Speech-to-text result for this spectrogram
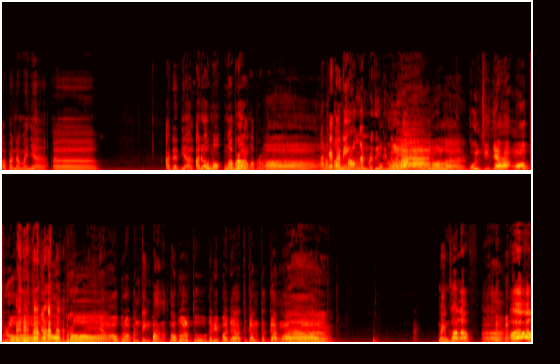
apa namanya eh ada dia ada omong ngobrol ngobrol. Ah, Anak Kayak tadi. berarti itu ya. obrolan. Kuncinya ngobrol. Intinya ngobrol. Iya ngobrol penting banget ngobrol tuh daripada tegang-tegang ngobrol. Ah. Main golf. Ah. Oh,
